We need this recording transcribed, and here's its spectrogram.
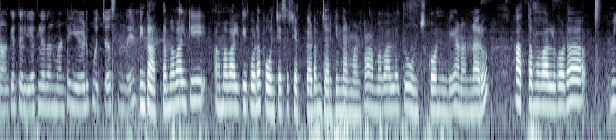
నాకే తెలియట్లేదు అనమాట ఏడుపు వచ్చేస్తుంది. ఇంకా అత్తమ్మ వాళ్ళకి అమ్మ వాళ్ళకి కూడా ఫోన్ చేసి చెప్పడం జరిగిందనమాట అమ్మ వాళ్ళైతే ఉంచుకోండి అని అన్నారు. అత్తమ్మ వాళ్ళు కూడా మీ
